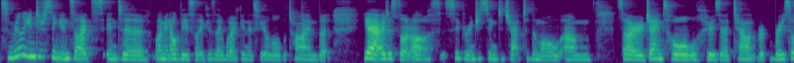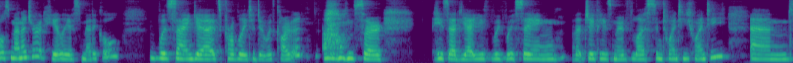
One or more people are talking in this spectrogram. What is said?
some really interesting insights into. I mean, obviously because they work in this field all the time, but yeah, I just thought, oh, super interesting to chat to them all. Um, so James Hall, who's a talent resource manager at Healius Medical, was saying, yeah, it's probably to do with COVID. Um, so he said, yeah, we're seeing that GPs moved less in 2020 and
